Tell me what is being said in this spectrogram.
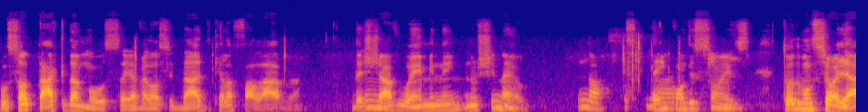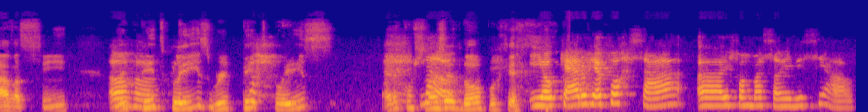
o sotaque da moça e a velocidade que ela falava deixava uhum. o Eminem no chinelo. Nossa. Tem condições. Todo mundo se olhava assim. Repeat, please, repeat, please. Era constrangedor, Não. porque. E eu quero reforçar a informação inicial.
